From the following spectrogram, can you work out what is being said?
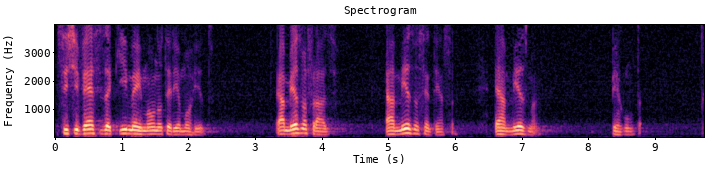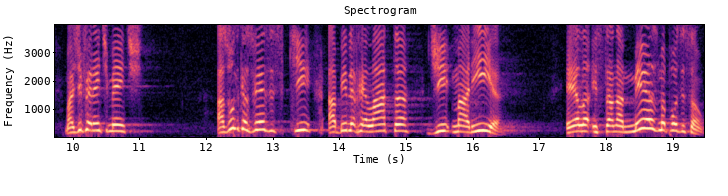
se estivesses aqui, meu irmão não teria morrido. É a mesma frase, é a mesma sentença, é a mesma pergunta. Mas, diferentemente, as únicas vezes que a Bíblia relata de Maria, ela está na mesma posição.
